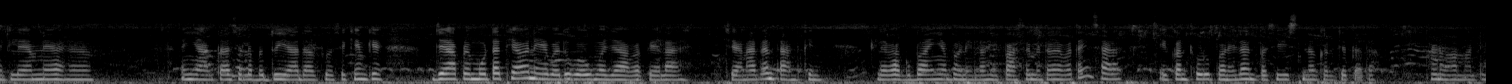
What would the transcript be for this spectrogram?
એટલે એમને અહીંયા આવતા હશે એટલે બધું યાદ આવતું હશે. કેમ કે જે આપણે મોટા થયા હોય ને એ બધું બહુ મજા આવે પહેલાં. જ્યાં હતા ને ત્યાંથી એટલે વાઘુભા અહીંયા ભણેલા છે. પાછળ મેં તમે બતાવી શાળા એકન થોડું ભણેલા ને પછી વિસનગર જતા હતા ભણવા માટે.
